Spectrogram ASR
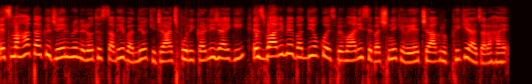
इस माह तक जेल में निरुद्ध सभी बंदियों की जाँच पूरी कर ली जाएगी। इस बारे में बंदियों को इस बीमारी से बचने के लिए जागरूक भी किया जा रहा है।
